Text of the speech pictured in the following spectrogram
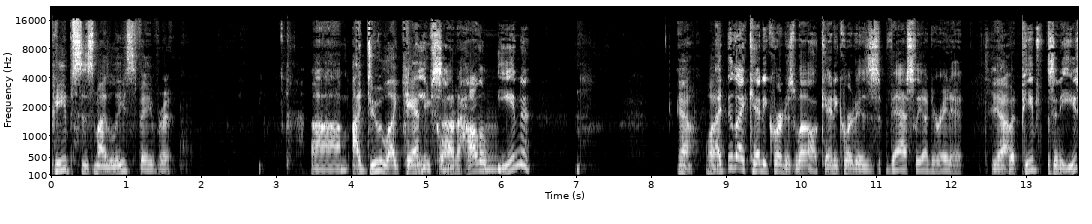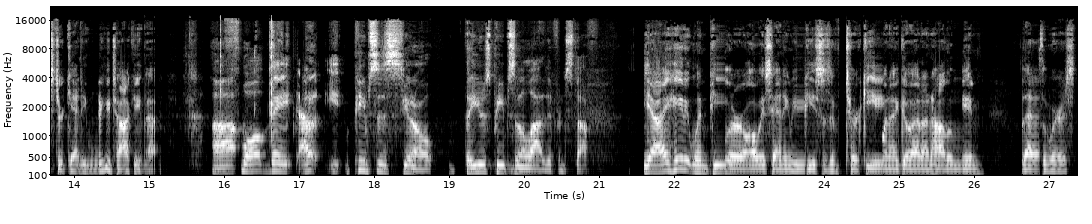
Peeps is my least favorite. Um, I do like candy Peeps corn. on Halloween. yeah. What? I do like candy corn as well. Candy corn is vastly underrated. yeah. But Peeps is an Easter candy. What are you talking about? uh, well, they uh, Peeps is you know they use Peeps in a lot of different stuff. Yeah, I hate it when people are always handing me pieces of turkey when I go out on Halloween. That's the worst.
